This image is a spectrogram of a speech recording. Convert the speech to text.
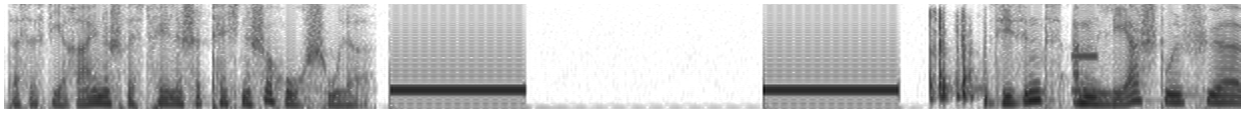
Das ist die Rheinisch-Westfälische Technische Hochschule. Sie sind am Lehrstuhl für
